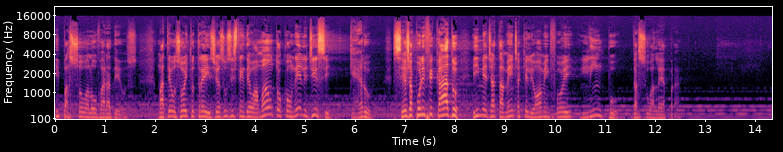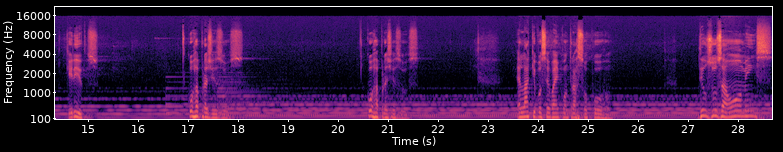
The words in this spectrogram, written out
e passou a louvar a Deus. Mateus 8,3: Jesus estendeu a mão, tocou nele e disse: Quero, seja purificado. Imediatamente aquele homem foi limpo da sua lepra. Queridos, corra para Jesus corra para Jesus. É lá que você vai encontrar socorro. Deus usa homens,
